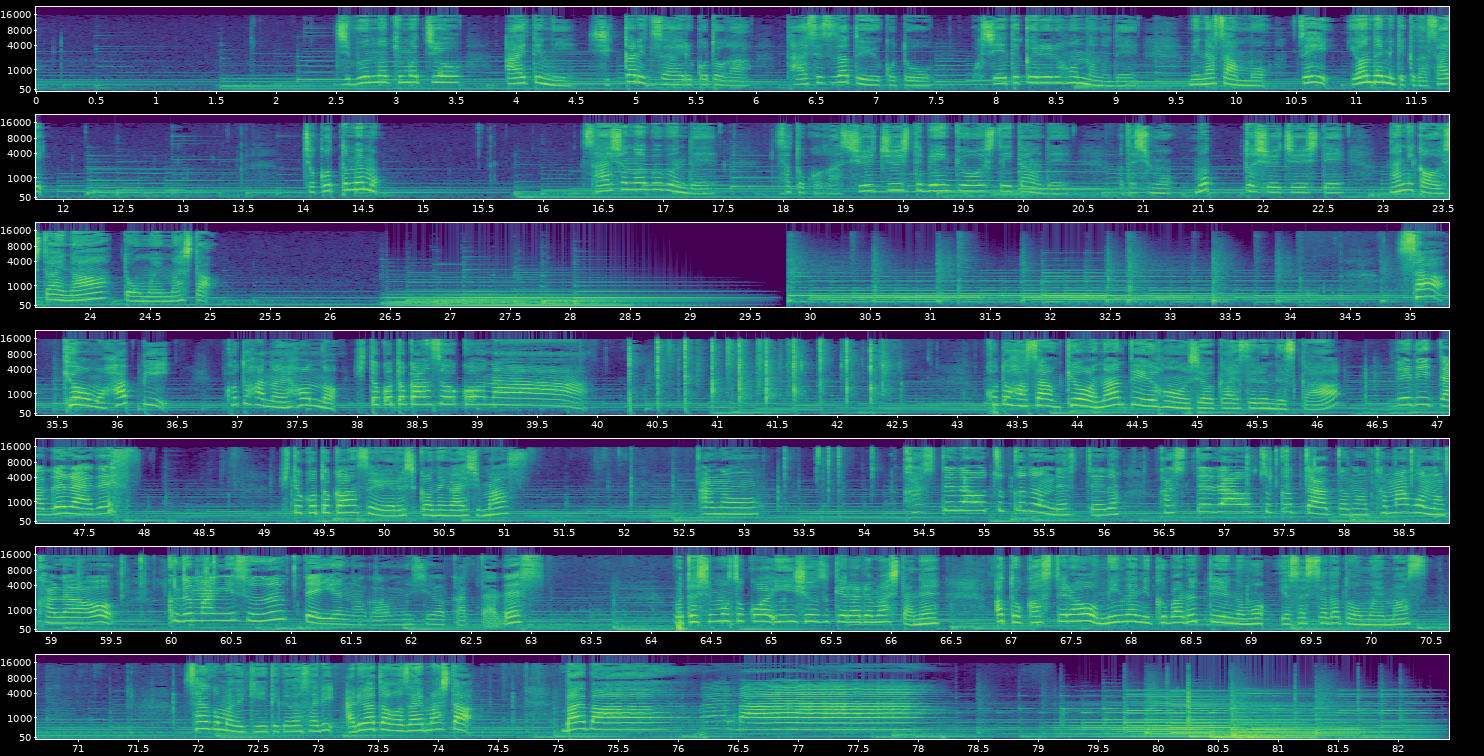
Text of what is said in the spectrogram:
自分の気持ちを相手にしっかり伝えることが大切だということを教えてくれる本なので皆さんもぜひ読んでみてください。ちょこっとメモ。最初の部分で里子が集中して勉強をしていたので私ももっと集中して何かをしたいなと思いました。さあ今日もハッピー。琴葉の絵本の一言感想コーナー。琴葉さん今日は何ていう本を紹介するんですか？ルリとグラです。一言感想よろしくお願いします。あの、カステラを作るんですけど、カステラを作った後の卵の殻を車にするっていうのが面白かったです。私もそこは印象づけられましたね。あとカステラをみんなに配るっていうのも優しさだと思います最後まで聞いてくださりありがとうございましたバイバーイバイバーイ。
